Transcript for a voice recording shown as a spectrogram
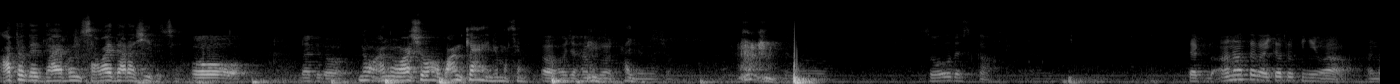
後でだいぶ騒いだらしいですよ。おおだけど。のあのわしはワンキャン入れません。あじゃあ半分。はい。やりましょう、そうですか。だけどあなたがいた時にはあの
